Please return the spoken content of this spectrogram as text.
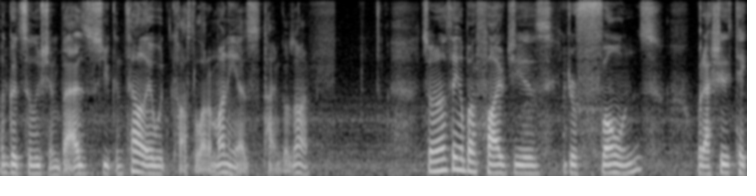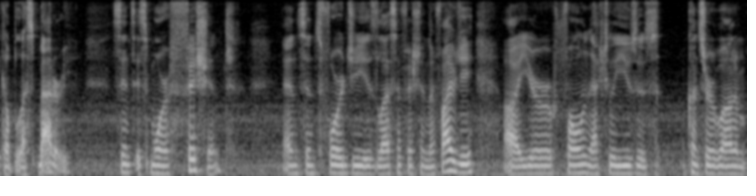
a good solution, but as you can tell, it would cost a lot of money as time goes on. So another thing about 5G is your phones would actually take up less battery since it's more efficient and since 4G is less efficient than 5G, uh, your phone actually uses considerable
